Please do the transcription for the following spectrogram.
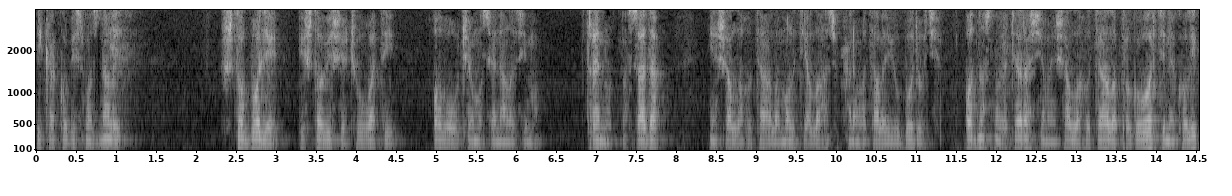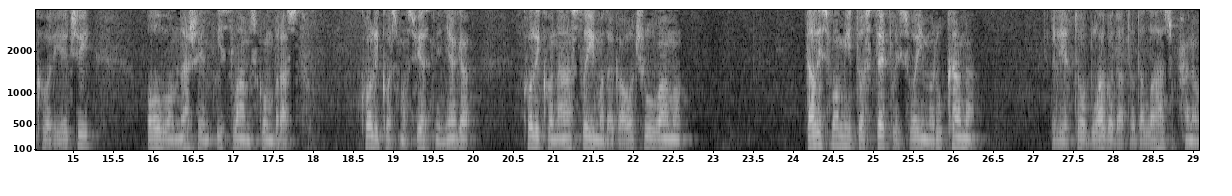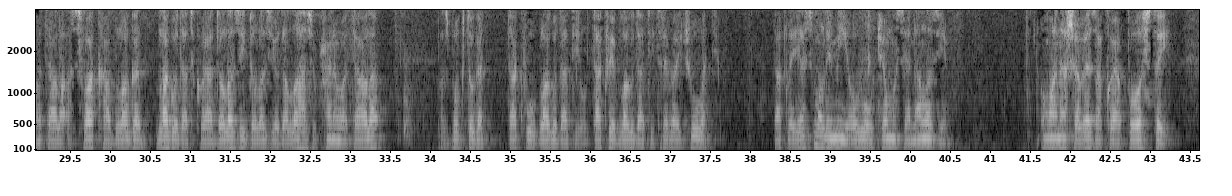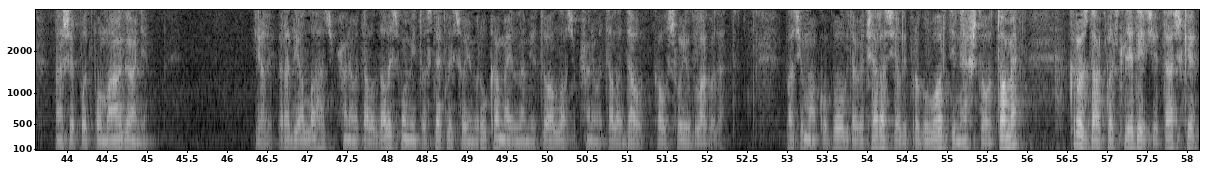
i kako bismo znali što bolje i što više čuvati ovo u čemu se nalazimo trenutno sada, inša Allahu Teala, moliti Allaha subhanahu wa ta'ala i u buduće. Odnosno večeras ćemo inša Allahu Teala progovoriti nekoliko riječi o ovom našem islamskom bratstvu. Koliko smo svjesni njega, koliko nastojimo da ga očuvamo, da li smo mi to stekli svojim rukama ili je to blagodat od Allaha subhanahu wa ta'ala, a svaka blagodat koja dolazi, dolazi od Allaha subhanahu wa ta'ala, pa zbog toga takvu blagodat ili takve blagodati treba i čuvati. Dakle, jesmo li mi ovo u čemu se nalazimo, ova naša veza koja postoji, naše potpomaganje, jeli, radi Allaha subhanahu wa ta'ala, da li smo mi to stekli svojim rukama ili nam je to Allah subhanahu wa ta'ala dao kao svoju blagodat. Pa ćemo ako Bog da večeras jeli progovoriti nešto o tome, kroz dakle sljedeće tačke,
